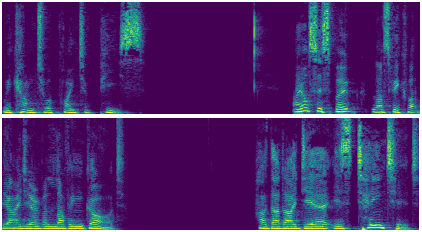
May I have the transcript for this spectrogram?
we come to a point of peace. I also spoke last week about the idea of a loving God, how that idea is tainted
